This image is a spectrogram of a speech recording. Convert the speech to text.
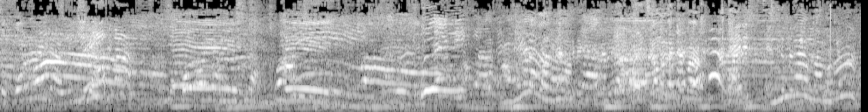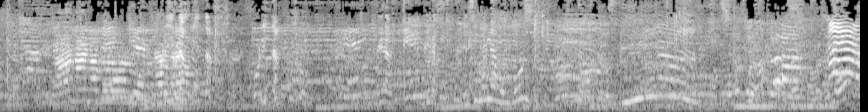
Socorro y Alicia. Socorro y Alicia. Ahorita. Mira, mira. Enséñale a bombón. Mira.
